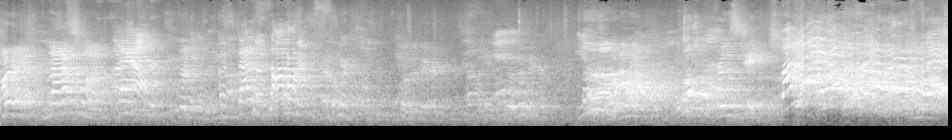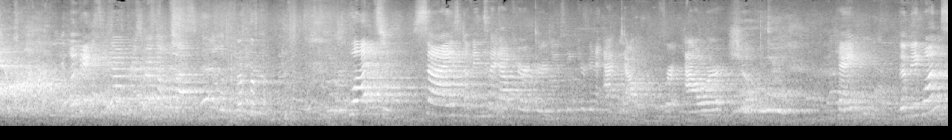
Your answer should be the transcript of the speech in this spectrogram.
All right, last one. For the movie. A little bit bigger. For the stage. Okay, sit down for a second. What size of Inside Out character do you think you're going to act out for our show? Okay? The big ones?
